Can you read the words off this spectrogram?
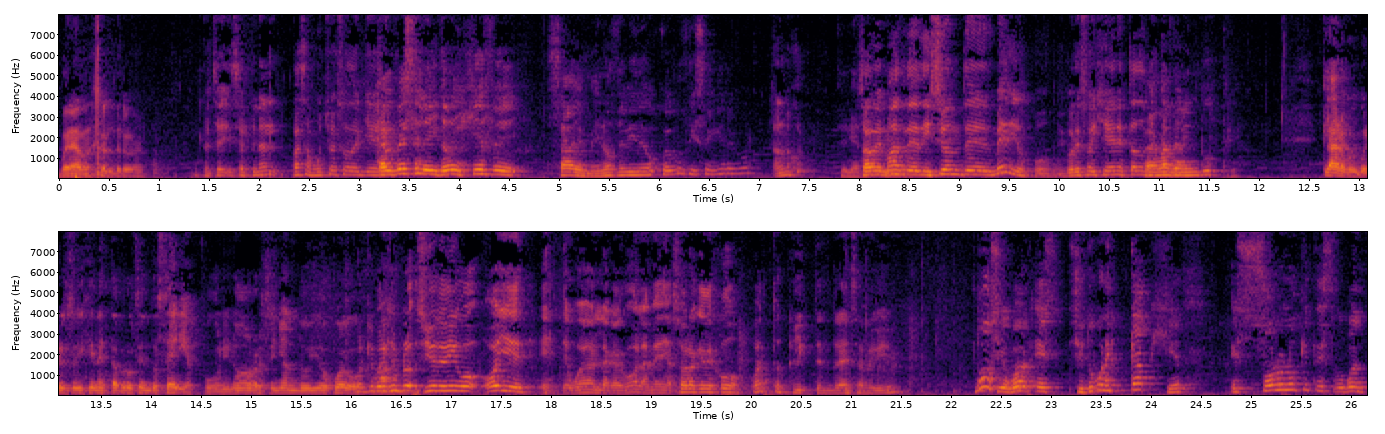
Buena weón. ¿Cachai? Si al final pasa mucho eso de que Tal vez el editor en jefe sabe menos de videojuegos, dice Gregor. a lo mejor Sería sabe más de edición de medios, po, y por eso IGN está donde Sabe más está, de la industria. Claro, pues por eso IGN está produciendo series, pues, y no reseñando videojuegos. Porque, por ejemplo, si yo te digo, oye, este weón la cagó la media sola que dejó, ¿cuántos clics tendrá esa review? No, si, weón, es, si tú pones Cuphead, es solo lo que te. weón,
